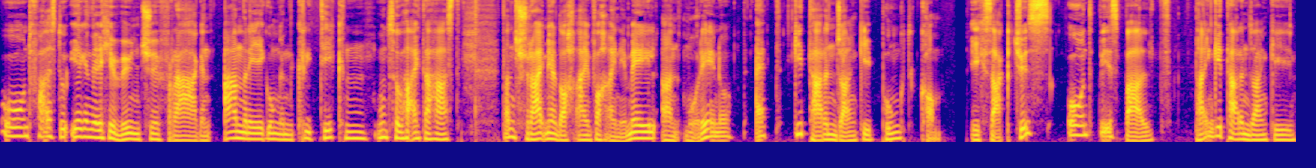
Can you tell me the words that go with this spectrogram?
Und falls du irgendwelche Wünsche, Fragen, Anregungen, Kritiken und so weiter hast, dann schreib mir doch einfach eine Mail an moreno at gitarrenjunkie.com. Ich sag Tschüss und bis bald. Dein Gitarrenjunkie.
